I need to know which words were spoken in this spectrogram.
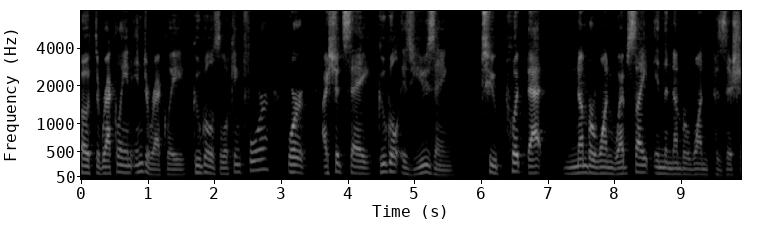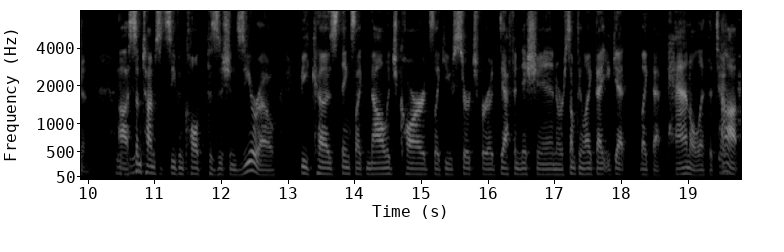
both directly and indirectly, Google is looking for, or I should say, Google is using to put that number one website in the number one position. Uh, mm-hmm. Uh, sometimes it's even called position zero because things like knowledge cards, like you search for a definition or something like that, you get like that panel at the top.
